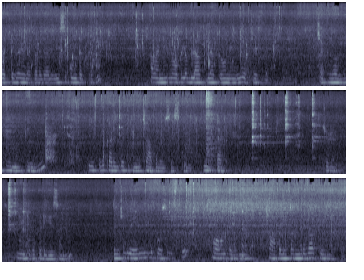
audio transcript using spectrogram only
గట్టిగా ఇలా కడగాలి వేసుకుంటుంది కదా. అవన్నీ లోపల బ్లాక్ బ్లాక్గా ఉన్నాయని వచ్చేస్తాయి చక్కగా ఉల్లిపాయ మగ్గింది ఇప్పుడు కడిగి పెట్టుకున్న చేపలు వేసేసుకున్నాం మెత్తడు చూడండి నీట్గా కడిగేసాను కొంచెం వేడి నీళ్ళు పోసేస్తే బాగుంటుంది అన్నమాట. చేపలు తొందరగా క్లీన్ అవుతాయి.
